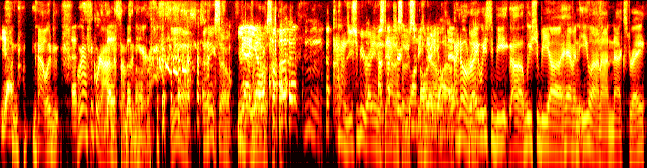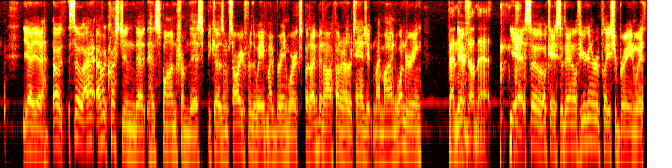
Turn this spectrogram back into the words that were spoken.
Yeah. That would. That's- We're, I think we're that's- onto something here. Yeah, I think so. You're Yeah, yeah. we're- something. Hmm. you should be writing this I'm- down I'm sure instead of speaking it out loud. I know, Yeah. right? We should be. Uh, we should be uh, having Elon on next, right? Yeah, yeah. Oh, so I, I have a question that has spawned from this because I'm sorry for the way my brain works, but I've been off on another tangent in my mind, wondering. Been there, If- done that. Yeah. So okay. So Daniel, if you're going to replace your brain with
